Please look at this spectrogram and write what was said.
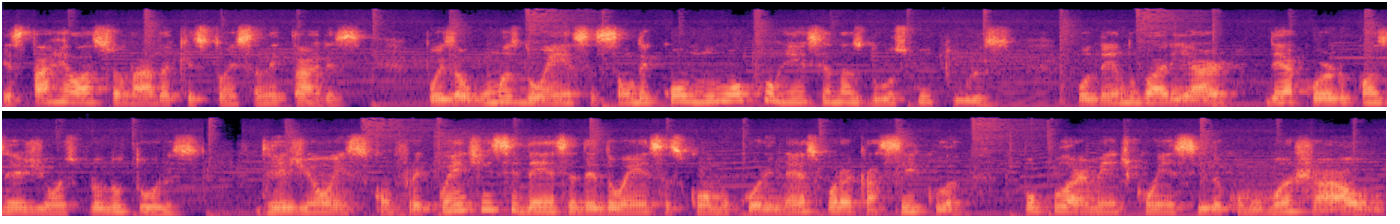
está relacionado a questões sanitárias pois algumas doenças são de comum ocorrência nas duas culturas, podendo variar de acordo com as regiões produtoras. Regiões com frequente incidência de doenças como Corinéspora cassícula, popularmente conhecida como mancha-alvo,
